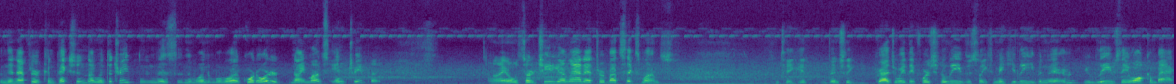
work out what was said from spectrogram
And then after a conviction, I went to treatment this, and the one, one court ordered nine months in treatment. And I only started cheating on that after about six months until you get eventually graduate. They force you to leave. It's like make you leave, and everybody who leaves, they all come back.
